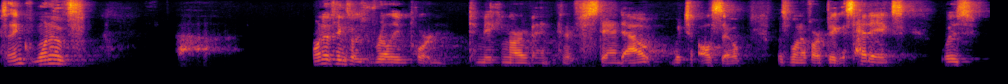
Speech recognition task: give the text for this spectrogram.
so I think one of one of the things that was really important to making our event kind of stand out, which also was one of our biggest headaches, was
